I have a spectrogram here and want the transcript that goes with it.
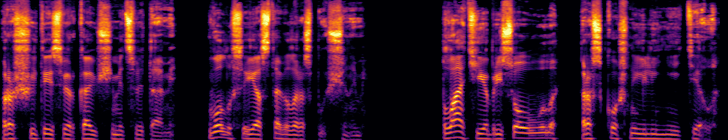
расшитое сверкающими цветами. Волосы я оставила распущенными. Платье обрисовывало роскошные линии тела.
